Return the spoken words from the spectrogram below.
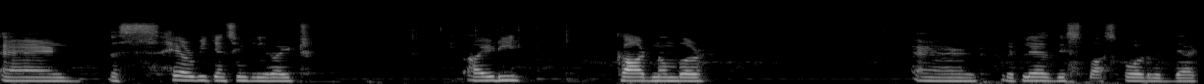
And this here we can simply write ID card number and replace this password with that.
